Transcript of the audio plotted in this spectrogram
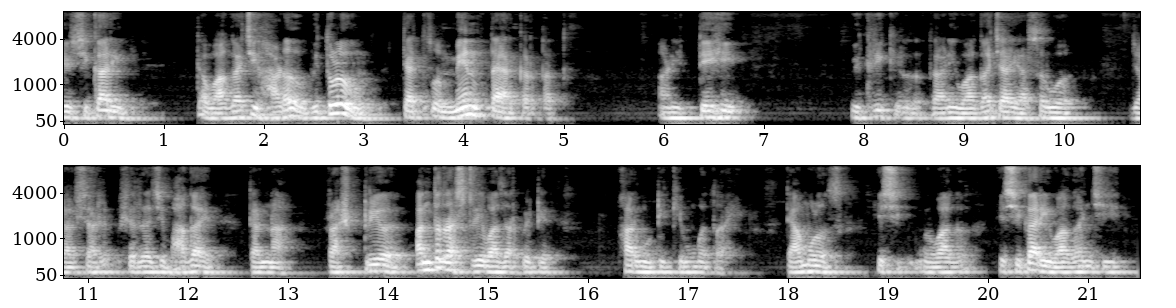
हे शिकारी त्या वाघाची हाडं वितळवून त्याचं मेण तयार करतात. आणि तेही विक्री केलं जातं. आणि वाघाच्या या सर्व ज्या शार शरीराचे भाग आहेत त्यांना राष्ट्रीय आंतरराष्ट्रीय बाजारपेठेत फार मोठी किंमत आहे. त्यामुळंच हे शि वाघ हे शिकारी वाघांची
